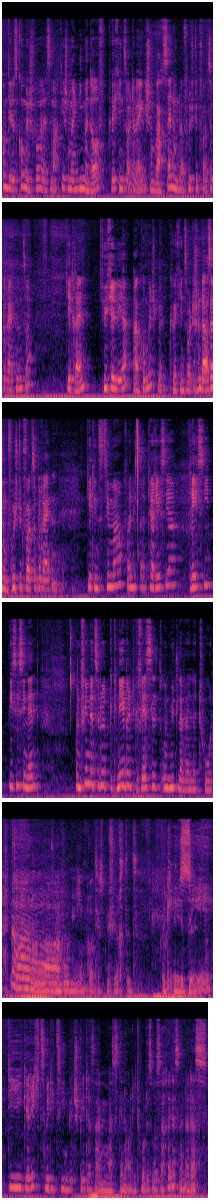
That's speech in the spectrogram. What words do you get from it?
kommt ihr das komisch vor, weil das macht hier schon mal niemand auf. Köchin sollte aber eigentlich schon wach sein, um da Frühstück vorzubereiten und so. Geht rein, Küche leer, ah komisch, weil Köchin sollte schon da sein, um Frühstück vorzubereiten. Geht ins Zimmer von dieser Theresia, Resi, wie sie sie nennt, und findet sie dort geknebelt, gefesselt und mittlerweile tot auf dem Boden Oh liegen. Gott, ich hab's befürchtet. Der Knebel. See. Die Gerichtsmedizin wird später sagen, was genau die Todesursache ist, und auch das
